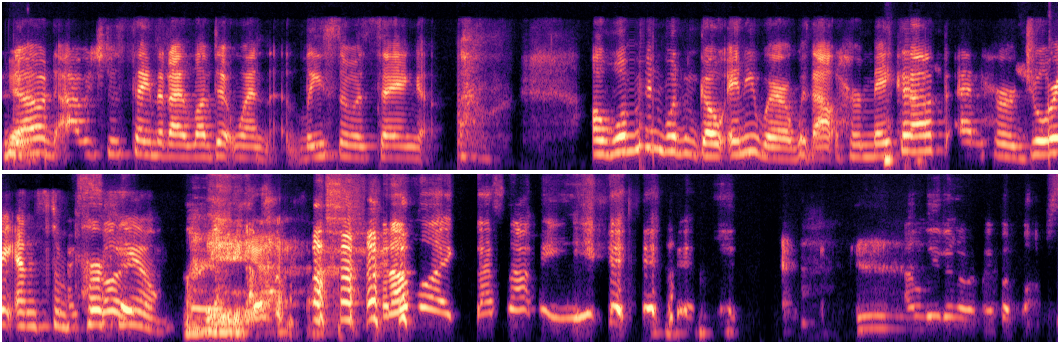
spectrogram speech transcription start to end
Yeah. No, I was just saying that I loved it when Lisa was saying a woman wouldn't go anywhere without her makeup and her jewelry and some I perfume. yeah. And I'm like, that's not me. I'm leaving with my flip flops.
